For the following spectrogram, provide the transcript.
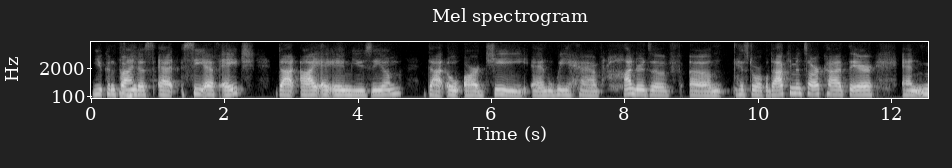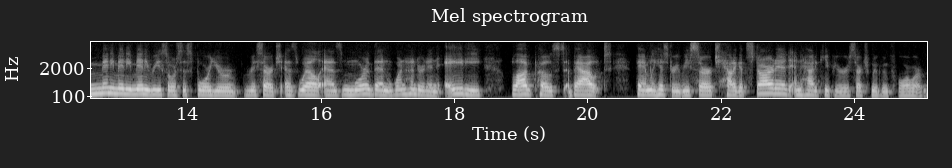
You can mm-hmm. find mm-hmm. us at CFH www.iaamuseum.org. And we have hundreds of um, historical documents archived there and many, many, many resources for your research, as well as more than 180 blog posts about family history research, how to get started, and how to keep your research moving forward.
